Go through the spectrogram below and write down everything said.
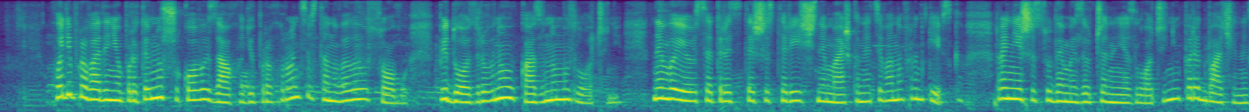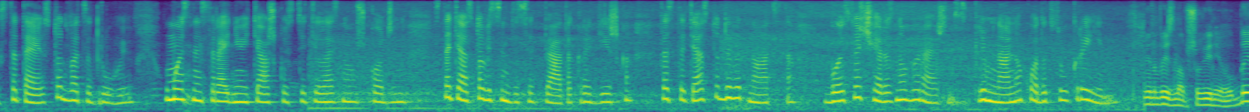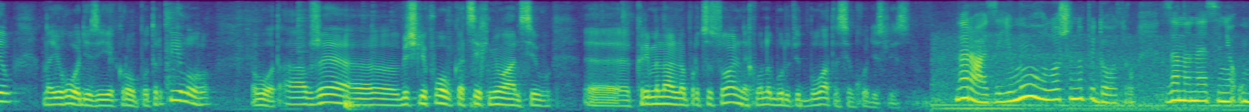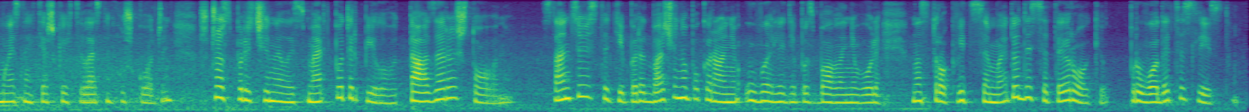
В ході проведення оперативно-шукових заходів правоохоронці встановили особу, підозрювану у вказаному злочині. Ним виявився 36-річний мешканець Івано-Франківська. Раніше судимий за вчинення злочинів, передбачених статтею 122 умисне середньої тяжкості тілесного ушкодження, стаття 185 крадіжка та стаття 119 вбивство через необережність Кримінального кодексу України. Він визнав, що він його бив, на його одязі є кров потерпілого. От. А вже е, відшліфовка цих нюансів е, кримінально-процесуальних вони будуть відбуватися в ході слідства. Наразі йому оголошено підозру за нанесення умисних тяжких тілесних ушкоджень, що спричинили смерть потерпілого, та заарештовано. Станцією статті передбачено покарання у вигляді позбавлення волі на строк від 7 до 10 років. Проводиться слідство.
